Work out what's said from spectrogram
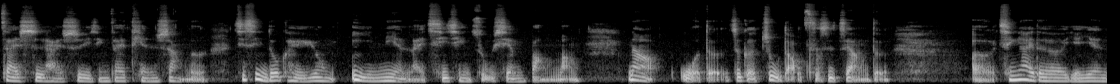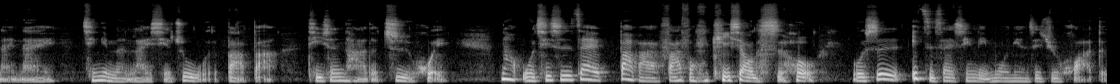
在世还是已经在天上了，其实你都可以用意念来祈请祖先帮忙。那我的这个祝祷词是这样的：呃，亲爱的爷爷奶奶，请你们来协助我的爸爸提升他的智慧。那我其实，在爸爸发疯 啼笑的时候，我是一直在心里默念这句话的。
